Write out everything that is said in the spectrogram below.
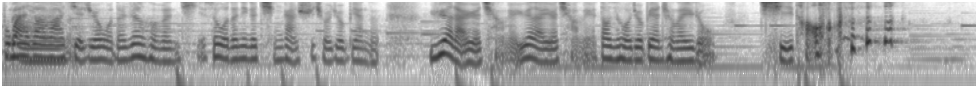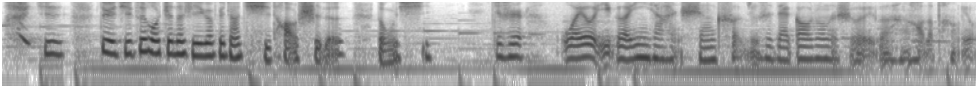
不没有办法解决我的任何问题，所以我的那个情感需求就变得越来越强烈，越来越强烈，到最后就变成了一种乞讨。” 其实，对，其实最后真的是一个非常乞讨式的东西。就是我有一个印象很深刻，就是在高中的时候有一个很好的朋友，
